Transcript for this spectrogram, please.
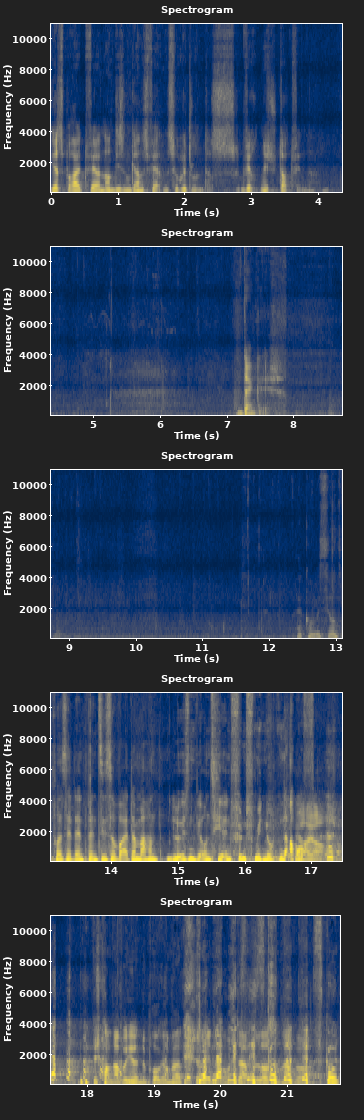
jetzt bereit wären, an diesen Grenzwerten zu rütteln. Das wird nicht stattfinden. Denke ich. Herr Kommissionspräsident, wenn Sie so weitermachen, lösen wir uns hier in fünf Minuten auf. Ja, ja. Ich kann aber hier eine programmatische Rede vom Stapel ist lassen, gut, aber ist gut.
